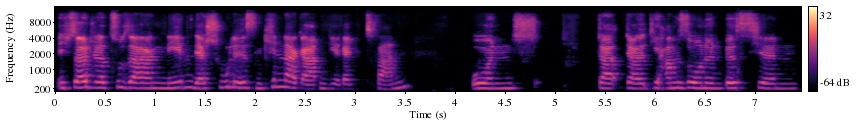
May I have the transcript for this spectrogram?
ich sollte dazu sagen, neben der Schule ist ein Kindergarten direkt dran und da, da, die haben so ein bisschen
